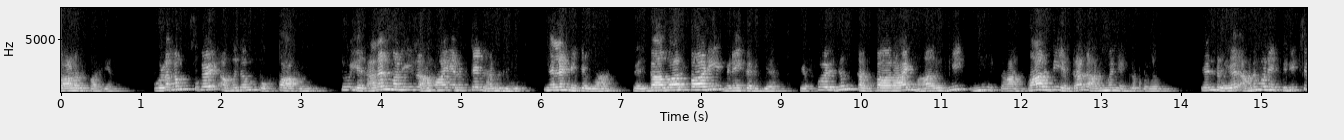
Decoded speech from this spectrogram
பாடல் பாடியம் உலகம் புகழ் அமுதம் ஒப்பாகும். தூய நலன்மணி ராமாயணத்தை நன்கு நிலநிலையான் வெண்பாவால் பாடி வினைக்கடிய எப்பொழுதும் கண்பாராய் மாருதி நீ தான். மாருதி என்றால் அனுமன் என்று பொருள் என்று அனுமனை பிரித்து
